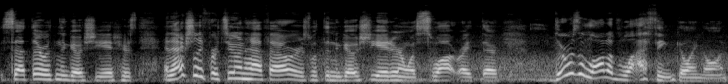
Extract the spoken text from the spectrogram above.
sat there with negotiators, and actually for two and a half hours with the negotiator and with SWAT right there, there was a lot of laughing going on,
